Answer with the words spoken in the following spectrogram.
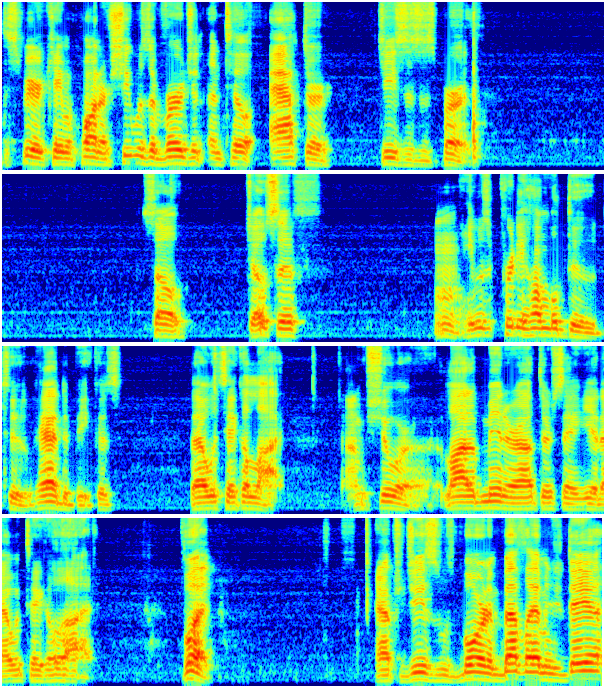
the Spirit came upon her, she was a virgin until after Jesus' birth. So Joseph, hmm, he was a pretty humble dude too. Had to be, because that would take a lot. I'm sure a lot of men are out there saying, yeah, that would take a lot. But after Jesus was born in Bethlehem in Judea,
